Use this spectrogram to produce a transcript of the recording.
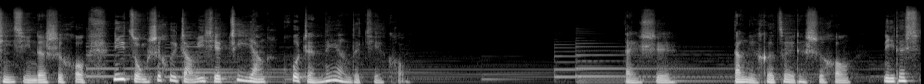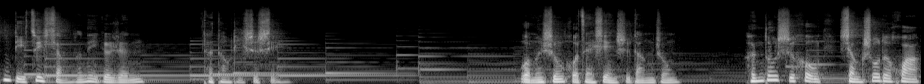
清醒的时候，你总是会找一些这样或者那样的借口。但是，当你喝醉的时候，你的心底最想的那个人，他到底是谁？我们生活在现实当中，很多时候想说的话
